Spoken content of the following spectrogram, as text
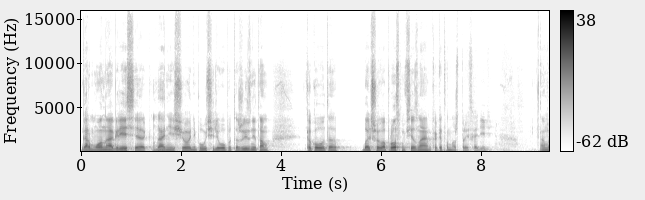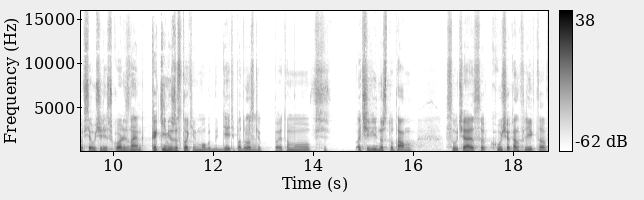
гормоны, агрессия, когда mm-hmm. они еще не получили опыта жизни там какого-то большой вопрос, мы все знаем, как это может происходить. А мы все учились в школе, знаем, какими жестокими могут быть дети, подростки, mm-hmm. поэтому очевидно, что там случается куча конфликтов,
